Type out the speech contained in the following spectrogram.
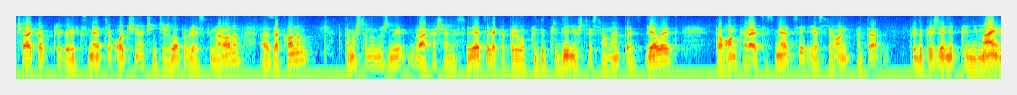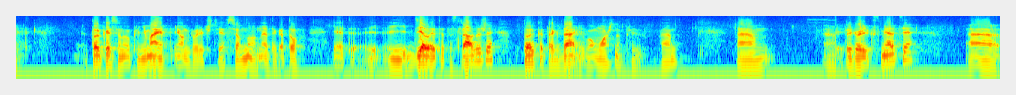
Человека приговорить к смерти очень-очень тяжело по еврейским народам, э, законам, потому что нам нужны два кошерных свидетеля, которые его предупредили, что если он это сделает, то он карается смерти. Если он это предупреждение принимает, только если он его принимает, и он говорит, что я все равно на это готов, я это, и, и делает это сразу же, только тогда его можно при, э, э, э, приговорить к смерти. Э,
